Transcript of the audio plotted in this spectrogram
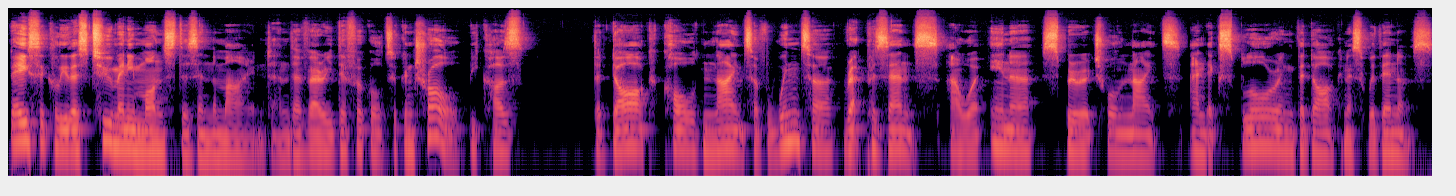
basically there's too many monsters in the mind and they're very difficult to control because The dark, cold night of winter represents our inner spiritual night and exploring the darkness within us,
